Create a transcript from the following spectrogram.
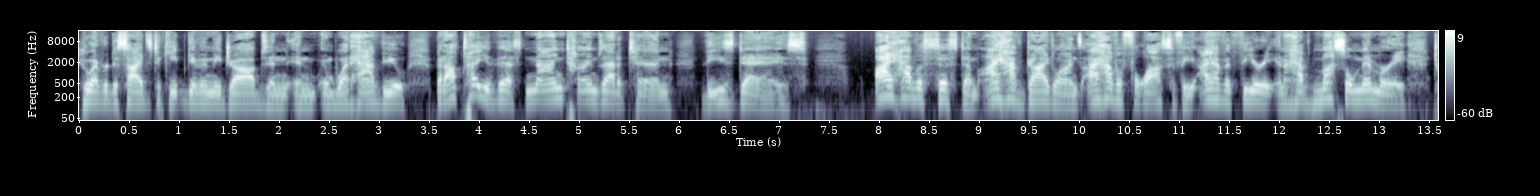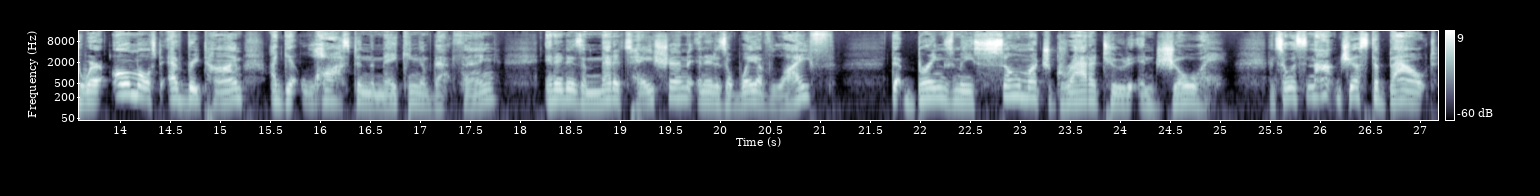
whoever decides to keep giving me jobs and, and, and what have you. But i'll tell you this nine times out of ten these days I have a system, I have guidelines, I have a philosophy, I have a theory, and I have muscle memory to where almost every time I get lost in the making of that thing. And it is a meditation and it is a way of life that brings me so much gratitude and joy. And so it's not just about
